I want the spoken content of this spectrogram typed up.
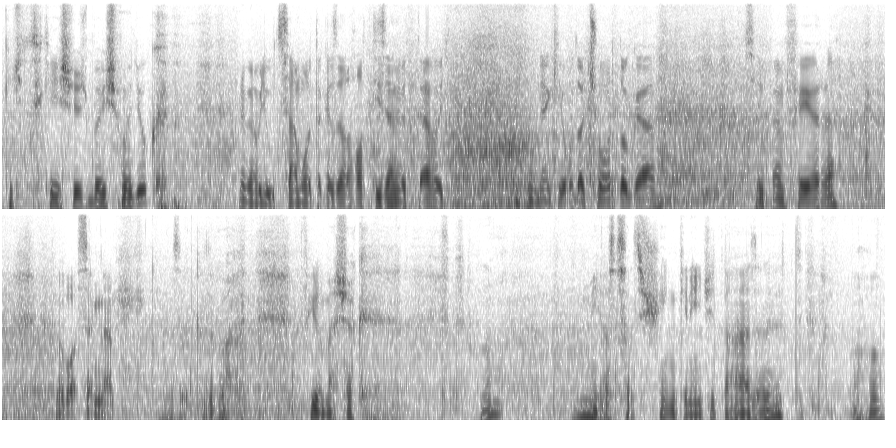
kicsit késésbe is vagyok. Remélem, hogy úgy számoltak ezzel a 6-15-tel, hogy mindenki oda csordogál szépen félre. De valószínűleg nem. Ezek, ezek a filmesek. Na, mi az? az senki nincs itt a ház előtt. Aha,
